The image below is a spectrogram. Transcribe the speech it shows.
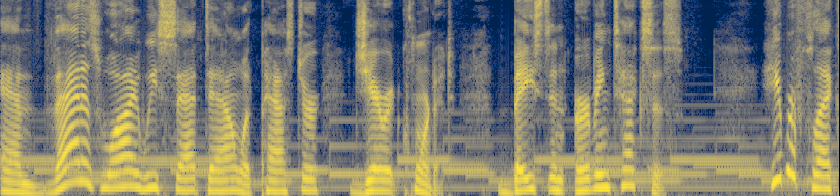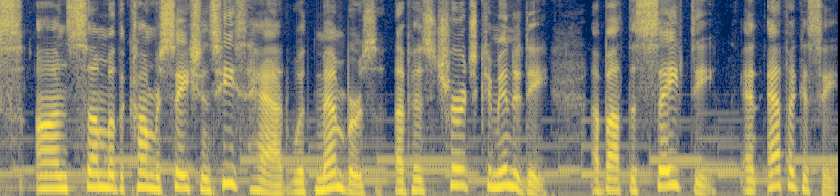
And that is why we sat down with Pastor Jarrett Cornett, based in Irving, Texas. He reflects on some of the conversations he's had with members of his church community about the safety and efficacy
